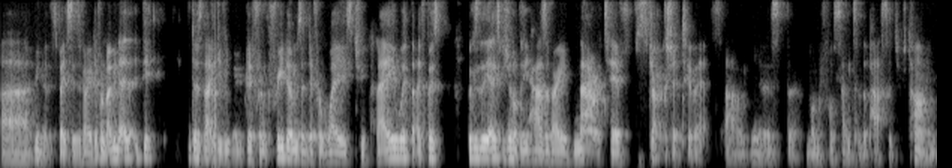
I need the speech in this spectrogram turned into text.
uh, you know, the space is very different. I mean, uh, does that give you different freedoms and different ways to play with? I suppose because the exhibition obviously has a very narrative structure to it. Um, you know, there's the wonderful sense of the passage of time.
